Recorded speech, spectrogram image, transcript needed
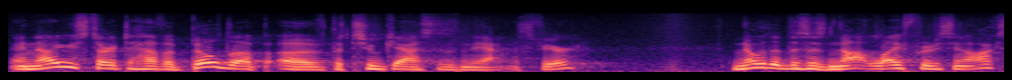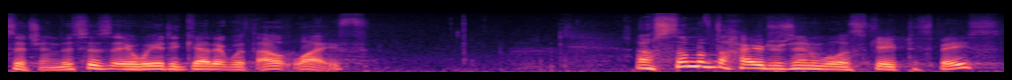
and now you start to have a buildup of the two gases in the atmosphere. Note that this is not life-producing oxygen. This is a way to get it without life. Now some of the hydrogen will escape to space,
